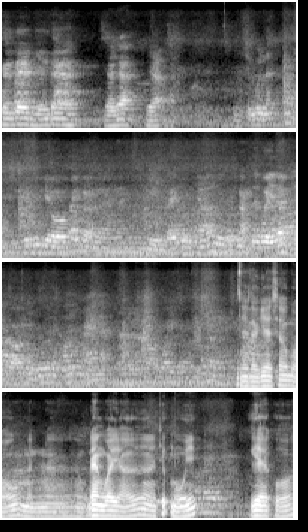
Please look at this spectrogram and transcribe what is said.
kênh đêm diện tê dạ dạ. Dạ. Sư huynh vô cái nhiều đây tôi nhớ những năm TV đó thì coi những cái hàng nè. Quay đây là ghe sáu bổ mình à, đang quay ở à, trước mũi. Ghe của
